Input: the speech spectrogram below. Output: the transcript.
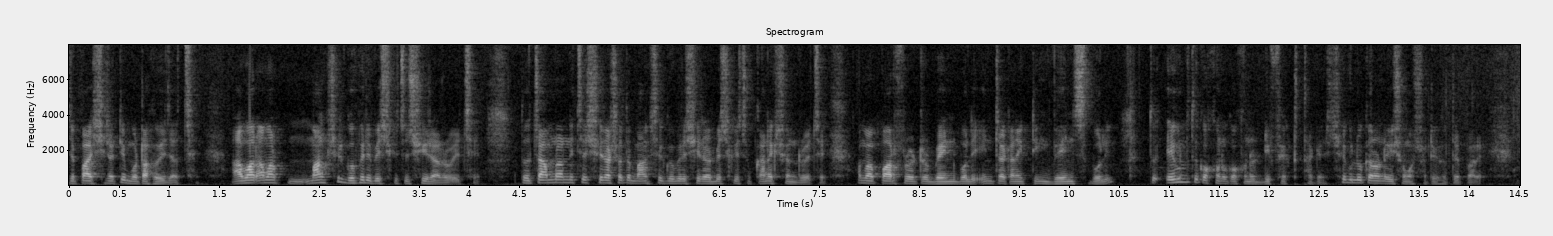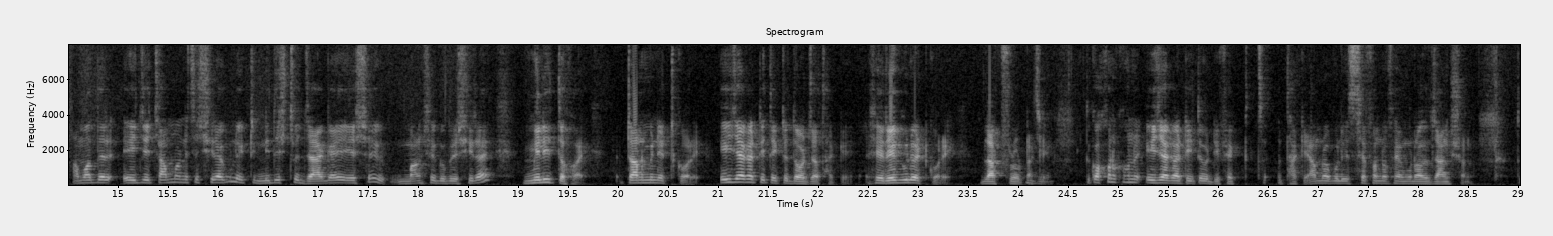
যে পায়ের শিরাটি মোটা হয়ে যাচ্ছে। আবার আমার মাংসের গভীরে বেশ কিছু শিরা রয়েছে। তো চামড়ার নিচে শিরার সাথে মাংসের গভীরে শিরার বেশ কিছু কানেকশন রয়েছে। আমরা পারফোরেটর ভেইন বলি ইন্টারকানেক্টিং ভেইনস বলি। তো এগুলোতে কখনো কখনো ডিফেক্ট থাকে। সেগুলোর কারণে এই সমস্যাটি হতে পারে। আমাদের এই যে চামড়ার নিচে শিরাগুলো একটি নির্দিষ্ট জায়গায় এসে মাংসের গভীরে শিরায় মিলিত হয় টার্মিনেট করে। এই জায়গাটিতে একটি দরজা থাকে, সে রেগুলেট করে। ব্লাড ফ্লোটাকে তো কখনো কখনো এই জায়গাটিতেও ডিফেক্ট থাকে। আমরা বলি সেফানোফেমোরাল জাংশন তো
